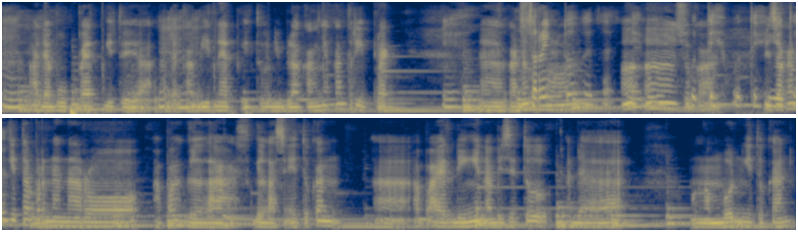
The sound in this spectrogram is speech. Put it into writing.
Hmm, ada bupet gitu ya, ada Mm-mm. kabinet gitu di belakangnya kan triplek. Iya. Nah kadang sering kalau- tuh kita jadi ah, suka. putih-putih misalkan gitu. kita pernah naro apa gelas. Gelasnya itu kan uh, apa air dingin. Habis itu ada mengembun gitu kan.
